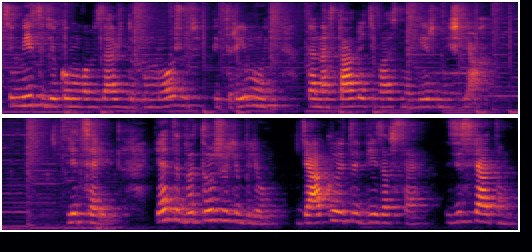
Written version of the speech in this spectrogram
Це місце, в якому вам завжди допоможуть, підтримують та наставлять вас на вірний шлях. Ліцей, я тебе дуже люблю. Дякую тобі за все. Зі святом!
